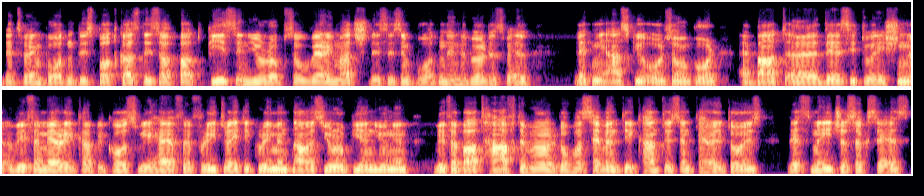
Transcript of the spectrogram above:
That's very important. This podcast is about peace in Europe, so very much this is important in the world as well. Let me ask you also, Paul, about uh, the situation with America, because we have a free trade agreement now as European Union with about half the world, over 70 countries and territories. That's major success.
